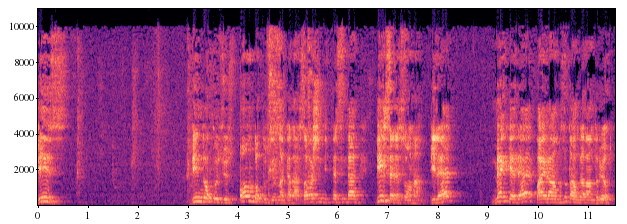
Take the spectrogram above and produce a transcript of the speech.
Biz 1919 yılına kadar savaşın bitmesinden bir sene sonra bile Mekke'de bayrağımızı dalgalandırıyorduk.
